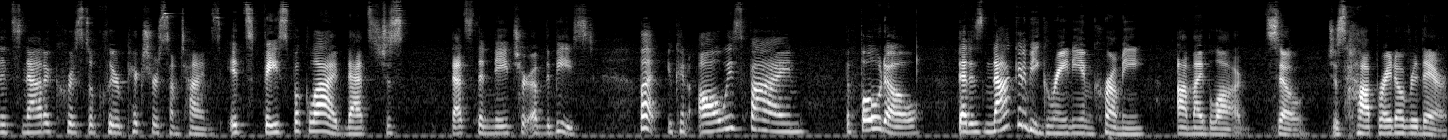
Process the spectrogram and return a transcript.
But it's not a crystal clear picture sometimes. It's Facebook Live. That's just, that's the nature of the beast. But you can always find the photo that is not going to be grainy and crummy on my blog. So just hop right over there.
